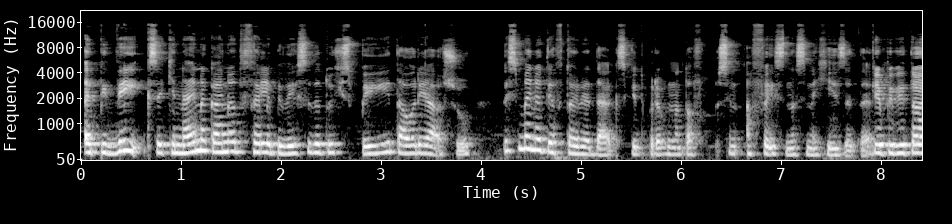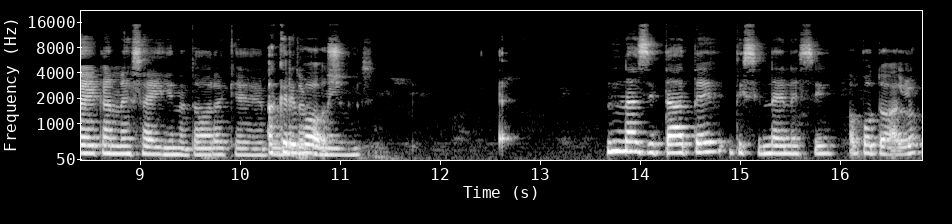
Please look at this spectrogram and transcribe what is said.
Επειδή ξεκινάει να κάνει ό,τι θέλει επειδή εσύ δεν του έχεις πει τα όρια σου, δεν σημαίνει ότι αυτό είναι εντάξει και ότι πρέπει να το αφ- συν- αφήσει να συνεχίζεται. και επειδή το έκανες έγινε τώρα και πρέπει να το Ακριβώς. απομείνεις. να ζητάτε τη συνένεση από το άλλο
